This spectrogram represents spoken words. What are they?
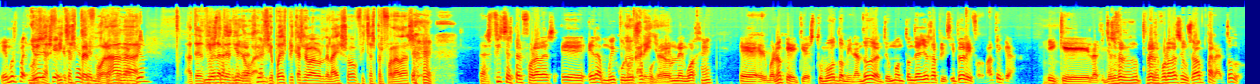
Hemos, yo es las que- fichas perforadas. Atención, atención. generación- ¿Se puede explicárselo a los de la ESO? Fichas perforadas. Las fichas perforadas eh, era muy curioso porque era un lenguaje eh, bueno que, que estuvo dominando durante un montón de años al principio de la informática y Mm. que las fichas per- perforadas se usaban para todo.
